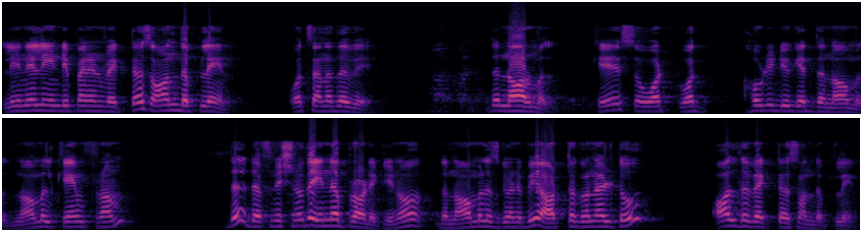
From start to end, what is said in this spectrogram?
linearly independent vectors on the plane. What's another way? The normal. Okay, so what what? How did you get the normal? Normal came from the definition of the inner product. You know, the normal is going to be orthogonal to all the vectors on the plane.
